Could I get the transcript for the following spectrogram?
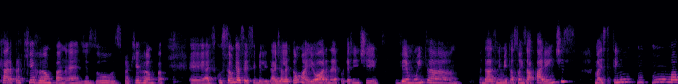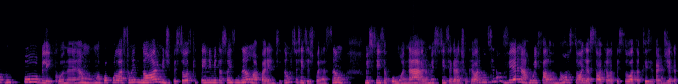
cara, para que rampa, né? Jesus, para que rampa? É, a discussão de acessibilidade ela é tão maior, né? Porque a gente vê muita das limitações aparentes mas tem um, um, uma, um público, né? uma população enorme de pessoas que têm limitações não aparentes. Então, uma insuficiência de coração, uma insuficiência pulmonar, uma insuficiência grave de qualquer órgão, você não vê na rua e fala, nossa, olha só, aquela pessoa está com insuficiência cardíaca,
